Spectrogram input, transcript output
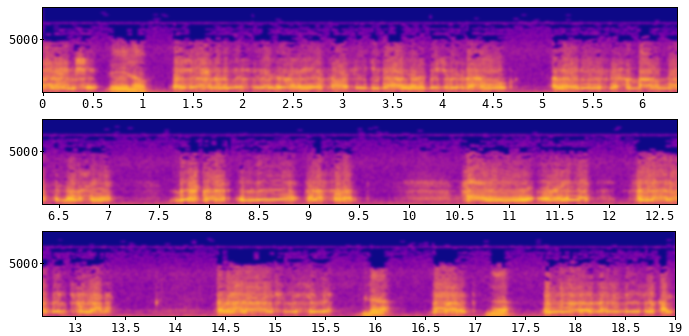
هذا أهم شيء إيه نعم. شيخنا بالنسبة للأضحية صار في جدال لما بيجوا بيذبحوا الله يهديهم يصلحهم بعض الناس الأضحية. بيذكر النية تلفظا. هذه أضحية فلانة بنت فلانة. طب هذا وارد في السنة؟ لا. مو وارد. لا. إنه ظل النية في القلب.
